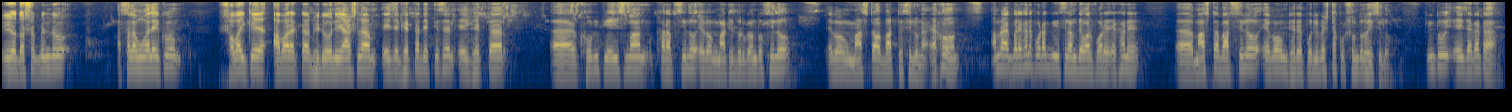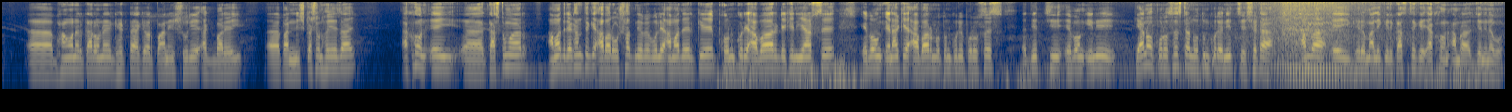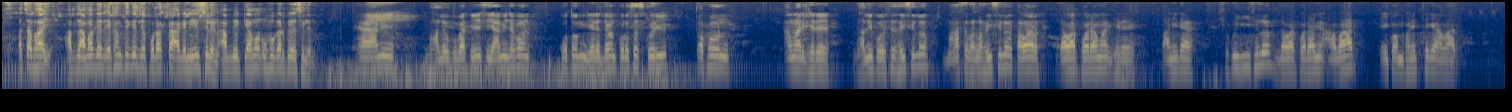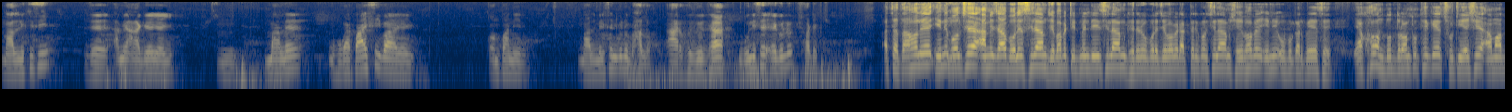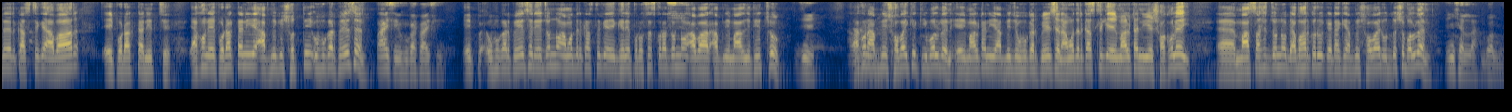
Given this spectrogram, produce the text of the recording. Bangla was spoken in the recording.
প্রিয় দর্শকবৃন্দ, আসসালামু আলাইকুম। সবাইকে আবার একটা ভিডিও নিয়ে আসলাম। এই যে ঘেরটা দেখতেছেন, এই ঘেরটার খুবই পিএইচ মান খারাপ ছিল এবং মাটি দুর্গন্ধ ছিল এবং মাছটা বাড়তেছিল না। এখন আমরা একবার এখানে প্রোডাক্ট দিয়েছিলাম দেওয়ার পরে এখানে মাছটা বাড়ছিল এবং ঘেরের পরিবেশটা খুব সুন্দর হয়েছিল। কিন্তু এই জায়গাটা ভাঙনের কারণে ঘেরটা একেবারে পানি সরিয়ে একবারেই পানি নিষ্কাশন হয়ে যায়। এখন এই কাস্টমার আমাদের এখান থেকে আবার ঔষধ নেবে বলে আমাদেরকে ফোন করে আবার ডেকে নিয়ে আসছে এবং এনাকে আবার নতুন করে প্রসেস দিচ্ছি এবং ইনি কেন প্রসেসটা নতুন করে নিচ্ছে সেটা আমরা এই ঘেরে মালিকের কাছ থেকে এখন আমরা জেনে নেব। আচ্ছা ভাই, আপনি আমাদের এখান থেকে যে প্রোডাক্টটা আগে নিয়েছিলেন, আপনি কেমন উপকার পেয়েছিলেন? হ্যাঁ আমি ভালো উপকার পেয়েছি। আমি যখন প্রথম ঘেরে যখন প্রসেস করি, তখন আমার ঘেরে ভালোই প্রসেস হয়েছিল মাছও ভালো হয়েছিল। তাওয়ার যাওয়ার পরে আমার ঘেরে পানিটা শুকিয়ে গিয়েছিল। যাওয়ার পরে আমি আবার এই কোম্পানির থেকে আবার মাল নিতেছি যে আমি আগে এই মালে উপকার পাইছি বা এই কোম্পানির মাল মেডিসিনগুলো ভালো। আর হুজুর যা বলিছে এগুলো সঠিক। আচ্ছা তাহলে ইনি বলছে আমি যা বলেছিলাম যেভাবে ট্রিটমেন্ট দিয়েছিলাম ঘেরের উপরে যেভাবে ডাক্তারি করছিলাম সেইভাবে ইনি উপকার পেয়েছে। এখন দূর দূরান্ত থেকে ছুটি এসে আমাদের কাছ থেকে আবার এই প্রোডাক্টটা নিচ্ছে। এখন এই প্রোডাক্টটা নিয়ে আপনি কি সত্যিই উপকার পেয়েছেন? পাইছি উপকার পাইছি। এই উপকার পেয়েছেন এর জন্য আমাদের কাছ থেকে এই ঘেরে প্রসেস করার জন্য আবার আপনি মাল নিতে ইচ্ছুক? জি। এখন আপনি সবাইকে কি বলবেন এই মালটা নিয়ে আপনি যে উপকার পেয়েছেন আমাদের কাছ থেকে এই মালটা নিয়ে সকলেই মাছ চাষের জন্য ব্যবহার করুক এটা কি আপনি সবার উদ্দেশ্য বলবেন? ইনশাল্লাহ বলব।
